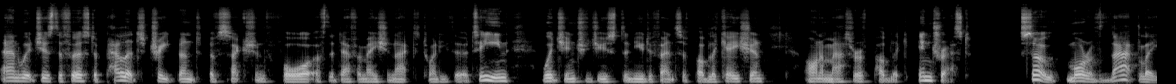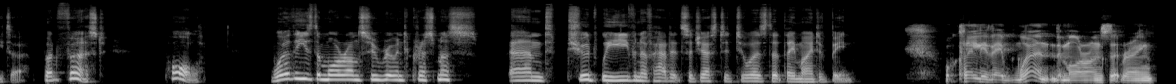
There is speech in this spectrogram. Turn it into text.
and which is the first appellate treatment of Section 4 of the Defamation Act 2013, which introduced the new defense of publication on a matter of public interest. So, more of that later. But first, Paul, were these the morons who ruined Christmas? And should we even have had it suggested to us that they might have been? Well, clearly they weren't the morons that ruined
